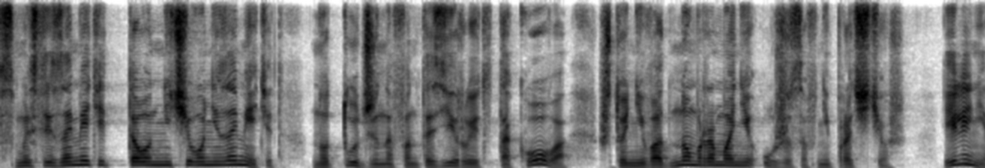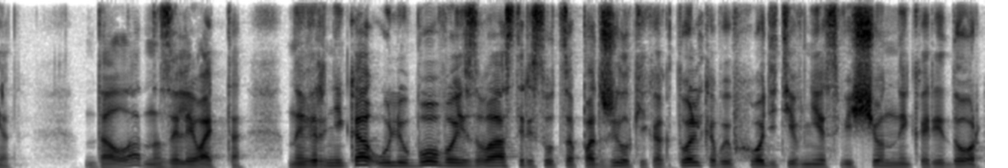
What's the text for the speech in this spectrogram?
в смысле заметить-то он ничего не заметит, но тут же нафантазирует такого, что ни в одном романе ужасов не прочтешь. Или нет? Да ладно заливать-то. Наверняка у любого из вас трясутся поджилки, как только вы входите в неосвещенный коридор,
